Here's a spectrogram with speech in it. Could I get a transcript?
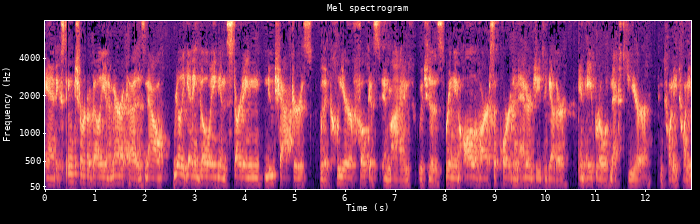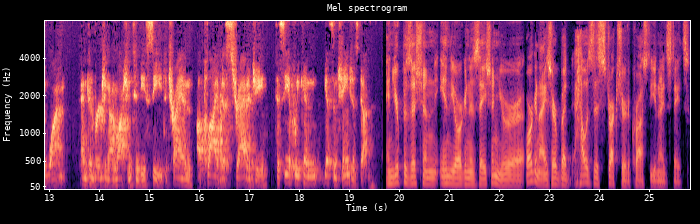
and Extinction Rebellion America is now really getting going and starting new chapters with a clear focus in mind, which is bringing all of our support and energy together in April of next year in 2021 and converging on Washington, D.C. to try and apply this strategy to see if we can get some changes done. And your position in the organization, you're an organizer, but how is this structured across the United States?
